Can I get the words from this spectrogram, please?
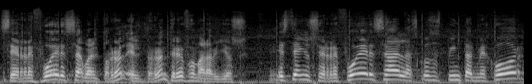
se refuerza, bueno, el torneo, el torneo anterior fue maravilloso. Este año se refuerza, las cosas pintan mejor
